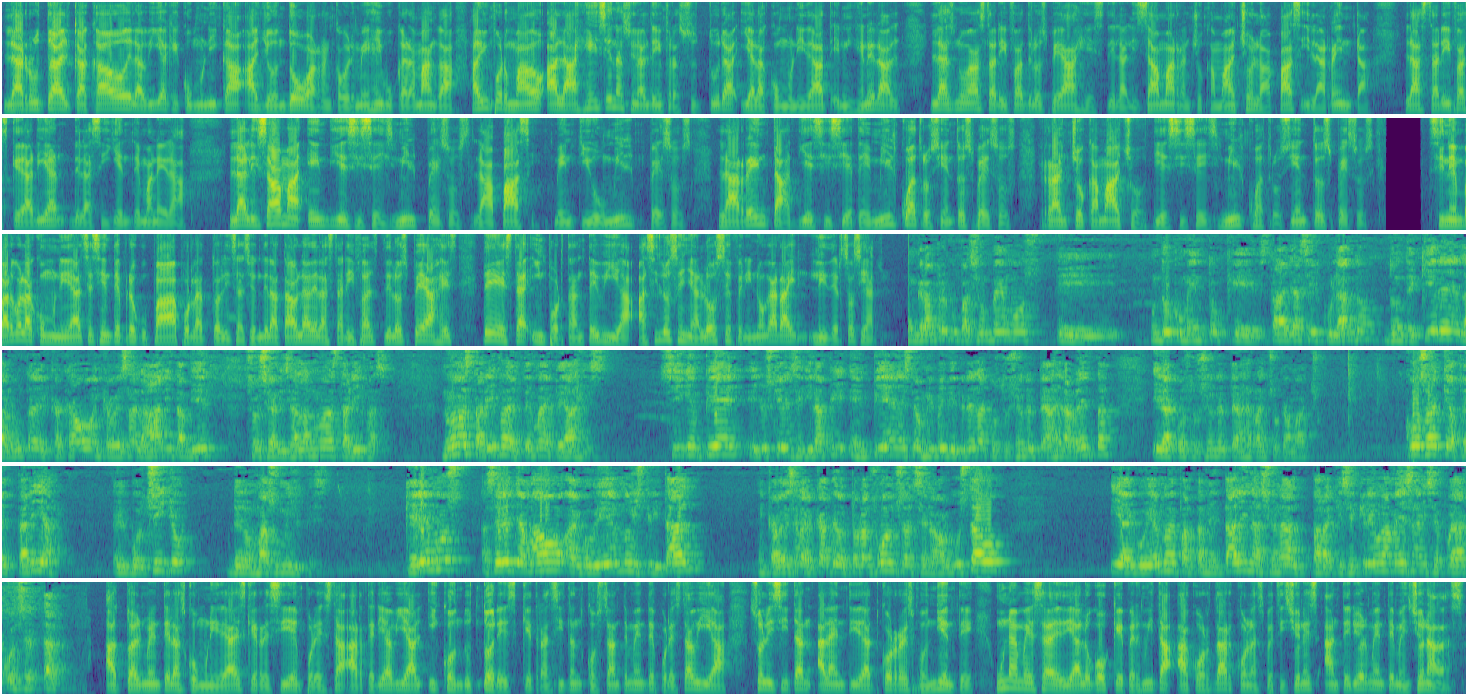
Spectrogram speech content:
La ruta del cacao de la vía que comunica a Yondó, Barranca Bermeja y Bucaramanga ha informado a la Agencia Nacional de Infraestructura y a la comunidad en general las nuevas tarifas de los peajes de la Lizama, Rancho Camacho, La Paz y La Renta. Las tarifas quedarían de la siguiente manera. La Lizama en 16 mil pesos, La Paz 21 mil pesos, La Renta 17 mil 400 pesos, Rancho Camacho 16 mil 400 pesos. Sin embargo, la comunidad se siente preocupada por la actualización de la tabla de las tarifas de los peajes de esta importante vía, así lo señaló Seferino Garay, líder social. Con gran preocupación vemos eh, un documento que está ya circulando, donde quiere la ruta del cacao en cabeza de la ANI también socializar las nuevas tarifas. Nuevas tarifas del tema de peajes. Sigue en pie, ellos quieren seguir en pie en este 2023 la construcción del peaje de la renta y la construcción del peaje Rancho Camacho cosa que afectaría el bolsillo de los más humildes. Queremos hacer el llamado al gobierno distrital, en cabeza del alcalde doctor Alfonso, al senador Gustavo y al gobierno departamental y nacional para que se cree una mesa y se pueda concertar. Actualmente las comunidades que residen por esta arteria vial y conductores que transitan constantemente por esta vía solicitan a la entidad correspondiente una mesa de diálogo que permita acordar con las peticiones anteriormente mencionadas.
